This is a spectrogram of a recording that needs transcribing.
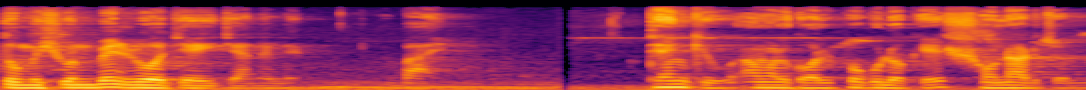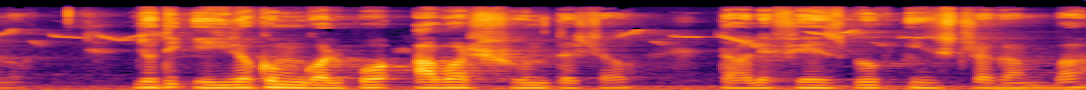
তুমি শুনবে রোজ এই চ্যানেলে। বাই। থ্যাংক ইউ আমার গল্পগুলোকে শোনার জন্য। যদি এই রকম গল্প আবার শুনতে চাও, তাহলে ফেসবুক ইনস্টাগ্রাম বা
